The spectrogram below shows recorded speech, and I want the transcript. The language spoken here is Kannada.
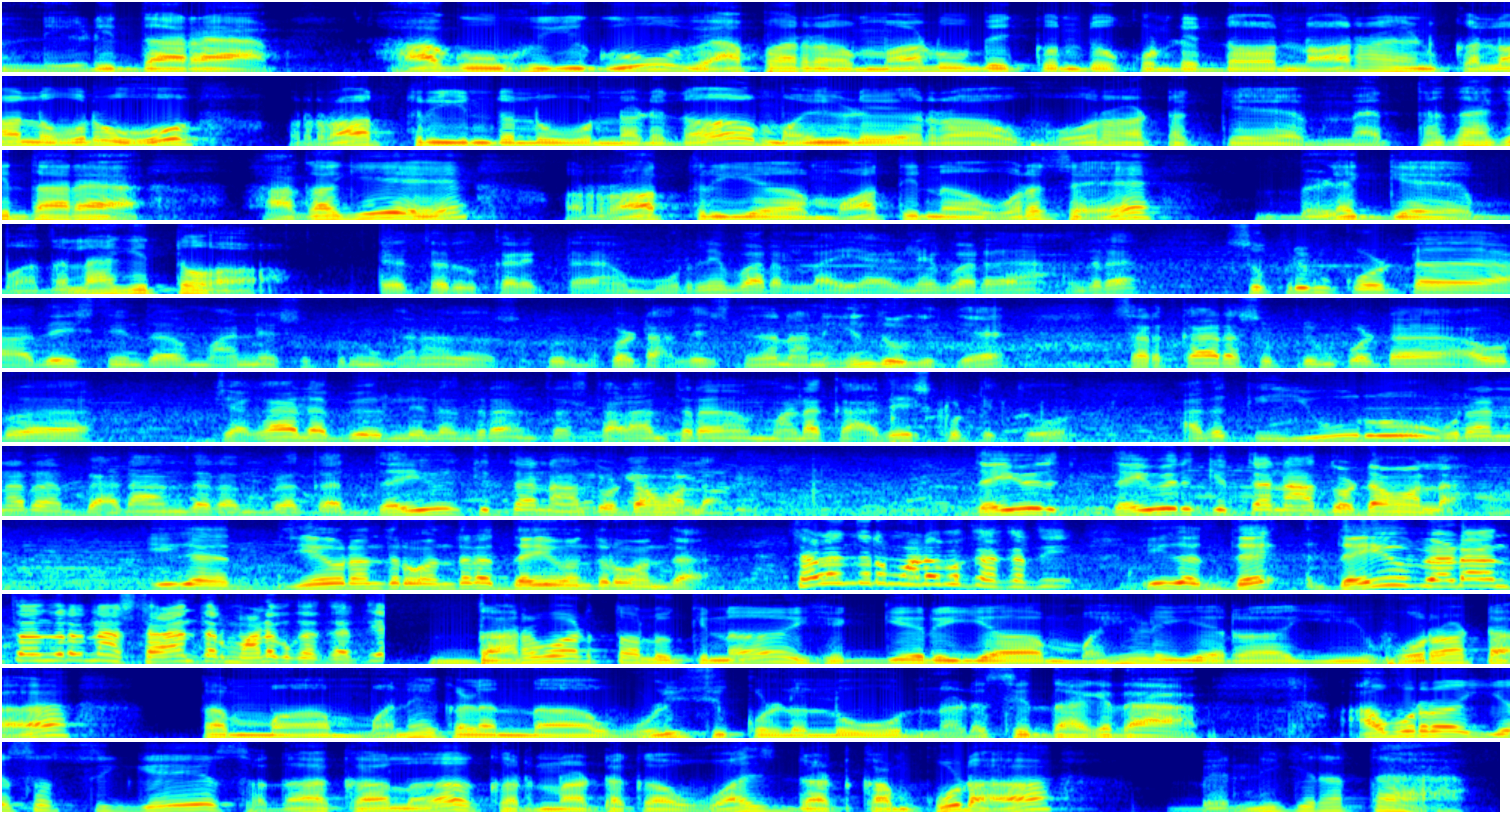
ನೀಡಿದ್ದಾರೆ. ಹಾಗೂ ಹೀಗೂ ವ್ಯಾಪಾರ ಮಾಡಬೇಕೆಂದುಕೊಂಡಿದ್ದ ನಾರಾಯಣ್ ಕಲಾಲ್ ಅವರು ರಾತ್ರಿಯಿಂದಲೂ ನಡೆದ ಮಹಿಳೆಯರ ಹೋರಾಟಕ್ಕೆ ಮೆತ್ತಗಾಗಿದ್ದಾರೆ. ಹಾಗಾಗಿಯೇ ರಾತ್ರಿಯ ಮಾತಿನ ವರಸೆ ಬೆಳಗ್ಗೆ ಬದಲಾಗಿತ್ತು. ಹೇಳ್ತಿರೋದು ಕರೆಕ್ಟ ಮೂರನೇ ಬಾರ ಅಲ್ಲ, ಎರಡನೇ ಬಾರ ಅಂದ್ರೆ ಸುಪ್ರೀಂ ಕೋರ್ಟ್ ಆದೇಶದಿಂದ, ಮಾನ್ಯ ಸುಪ್ರೀಂ ಘನ ಸುಪ್ರೀಂ ಕೋರ್ಟ್ ಆದೇಶದಿಂದ ನಾನು ಹಿಂದೆ ಹೋಗಿದ್ದೆ. ಸರ್ಕಾರ ಸುಪ್ರೀಂ ಕೋರ್ಟ್ ಅವರ ಜಾಗ ಲಭ್ಯ ಇರಲಿಲ್ಲ ಅಂದ್ರೆ ಅಂತ ಸ್ಥಳಾಂತರ ಮಾಡೋಕ್ಕೆ ಆದೇಶ ಕೊಟ್ಟಿತ್ತು. ಅದಕ್ಕೆ ಇವರು ಊರನ್ನಾರ ಬೇಡ ಅಂದಾರ ಅಂದ್ಬೇಕ ದೈವಕ್ಕಿಂತ ನಾನು ದೊಡ್ಡವಲ್ಲ ದೈವ ದೈವದಕ್ಕಿಂತ ನಾ ದೊಡ್ಡವಲ್ಲ ಈಗ ದೇವ್ರಂದ್ರು ದೈವ ಅಂದ್ರೆ ಒಂದ. ಸ್ಥಳಾಂತರ ಮಾಡಬೇಕಾಗತಿ ಈಗ ದೈವ ಬೇಡ ಅಂತಂದ್ರೆ ನಾ ಸ್ಥಳಾಂತರ ಮಾಡಬೇಕಾಗತಿ ಧಾರವಾಡ ತಾಲೂಕಿನ ಹೆಗ್ಗೇರಿಯ ಮಹಿಳೆಯರ ಈ ಹೋರಾಟ ತಮ್ಮ ಮನೆಗಳನ್ನು ಉಳಿಸಿಕೊಳ್ಳಲು ನಡೆಸಿದ್ದಾಗಿದೆ. ಅವರ ಯಶಸ್ಸಿಗೆ ಸದಾಕಾಲ ಕರ್ನಾಟಕ ವಾಯ್ಸ್ ಡಾಟ್ ಕಾಮ್ ಕೂಡ ಬೆನ್ನಿಗಿರತ್ತೆ.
